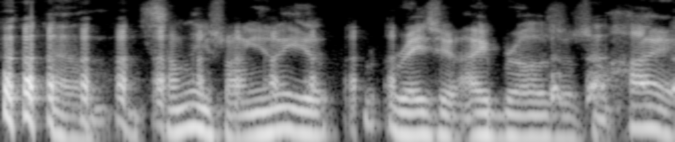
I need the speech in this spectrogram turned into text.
Uh, something's wrong. You know, you raise your eyebrows and say, hi.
